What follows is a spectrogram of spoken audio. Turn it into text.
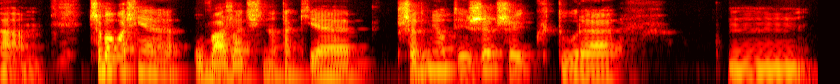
Um, trzeba właśnie uważać na takie przedmioty, rzeczy, które mm,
